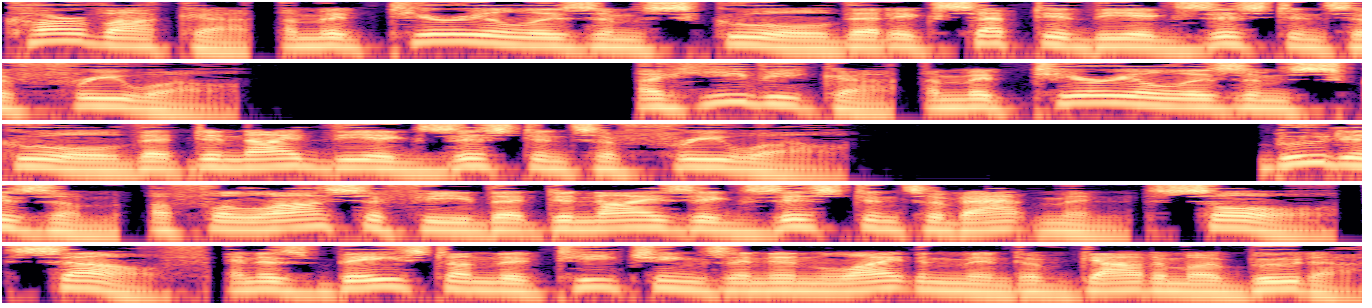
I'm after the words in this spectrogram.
Carvaka, a materialism school that accepted the existence of free will. Ajivika, a materialism school that denied the existence of free will. Buddhism, a philosophy that denies existence of Atman soul, self and is based on the teachings and enlightenment of Gautama Buddha.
